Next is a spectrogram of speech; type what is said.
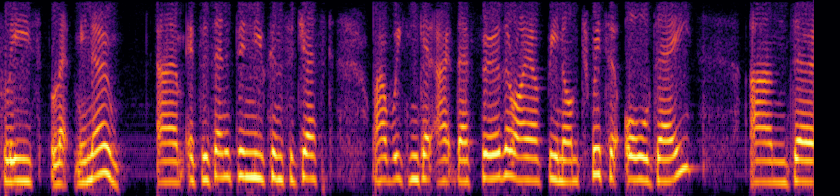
please let me know. Um, if there's anything you can suggest how we can get out there further, I have been on Twitter all day, and uh,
